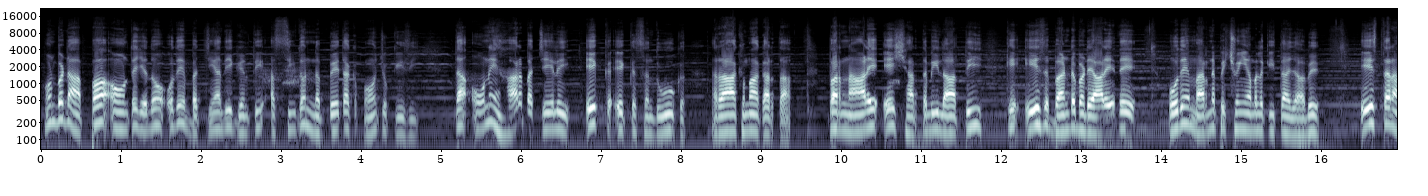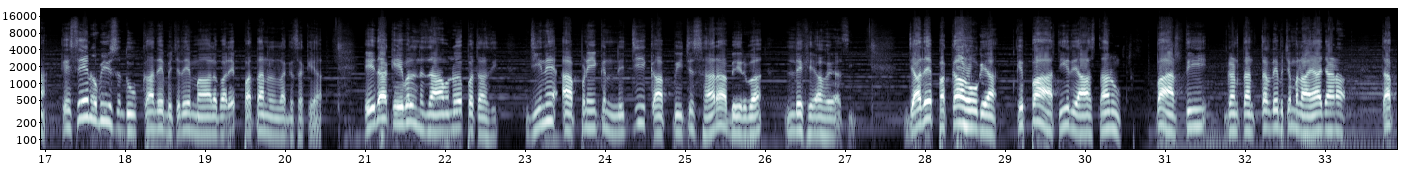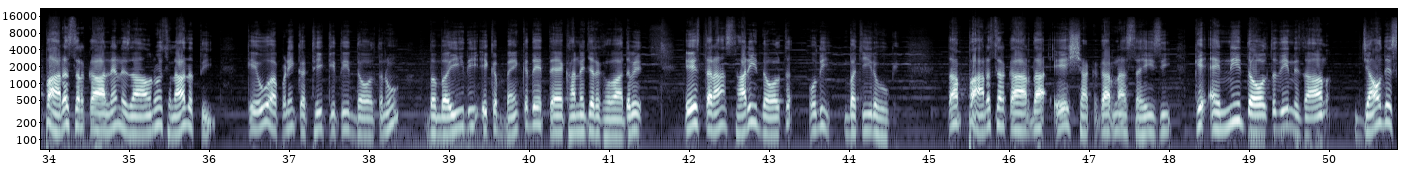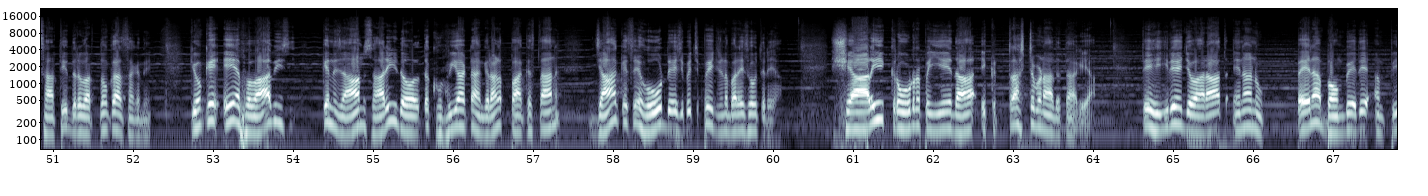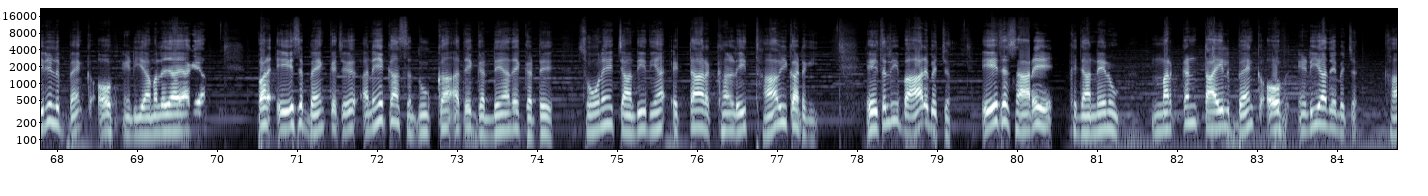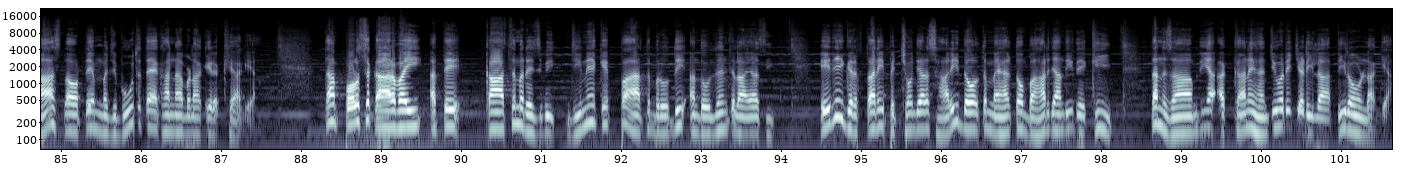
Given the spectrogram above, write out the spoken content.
ਹੁਣ ਬੁਢਾਪਾ ਆਉਣ ਤੇ ਜਦੋਂ ਉਹਦੇ ਬੱਚਿਆਂ ਦੀ ਗਿਣਤੀ 80 ਤੋਂ 90 ਤੱਕ ਪਹੁੰਚ ਚੁੱਕੀ ਸੀ ਤਾਂ ਉਹਨੇ ਹਰ ਬੱਚੇ ਲਈ ਇੱਕ ਇੱਕ ਸੰਦੂਕ ਰਾਖਮਾ ਕਰਤਾ। ਪਰ ਨਾਲੇ ਇਹ ਸ਼ਰਤ ਵੀ ਲਾਤੀ ਕਿ ਇਸ ਵੰਡ ਵਡਿਆਰੇ ਤੇ ਉਹਦੇ ਮਰਨ ਪਿੱਛੋਂ ਹੀ ਅਮਲ ਕੀਤਾ ਜਾਵੇ। ਇਸ ਤਰ੍ਹਾਂ ਕਿਸੇ ਨੂੰ ਵੀ ਸੰਦੂਕਾਂ ਦੇ ਵਿਚਲੇ ਮਾਲ ਬਾਰੇ ਪਤਾ ਨਾ ਲੱਗ ਸਕਿਆ। ਇਹਦਾ ਕੇਵਲ ਨਿਜ਼ਾਮ ਨੂੰ ਪਤਾ ਸੀ ਜਿਨੇ ਆਪਣੀ ਇੱਕ ਨਿੱਜੀ ਕਾਪੀ 'ਚ ਸਾਰਾ ਬੇਰਵਾ ਲਿਖਿਆ ਹੋਇਆ ਸੀ। ਜਦ ਇਹ ਪੱਕਾ ਹੋ ਗਿਆ ਕਿ ਭਾਰਤੀ ਰਿਆਸਤਾਂ ਨੂੰ ਭਾਰਤੀ ਗਣਤੰਤਰ ਦੇ ਵਿੱਚ ਮਿਲਾਇਆ ਜਾਣਾ ਤਾਂ ਭਾਰਤ ਸਰਕਾਰ ਨੇ ਨਿਜ਼ਾਮ ਨੂੰ ਸਲਾਹ ਦਿੱਤੀ ਕਿ ਉਹ ਆਪਣੀ ਇਕੱਠੀ ਕੀਤੀ ਦੌਲਤ ਨੂੰ ਬੰਬਈ ਦੀ ਇੱਕ ਬੈਂਕ ਦੇ ਤੈਖਾਨੇ 'ਚ ਰਖਵਾ ਦੇਵੇ। ਇਸ ਤਰ੍ਹਾਂ ਸਾਰੀ ਦੌਲਤ ਉਹਦੀ ਬਚੀ ਰਹੂਗੀ। ਤਾਂ ਭਾਰਤ ਸਰਕਾਰ ਦਾ ਇਹ ਸ਼ੱਕ ਕਰਨਾ ਸਹੀ ਸੀ ਕਿ ਇੰਨੀ ਦੌਲਤ ਦੀ ਨਿਜ਼ਾਮ ਜਾਂ ਉਹਦੇ ਸਾਥੀ ਦੁਰਵਰਤੋਂ ਕਰ ਸਕਦੇ। ਕਿਉਂਕਿ ਇਹ ਅਫਵਾਹ ਵੀ ਸੀ ਕਿ ਨਿਜ਼ਾਮ ਸਾਰੀ ਦੌਲਤ ਖੁਫੀਆ ਢੰਗ ਨਾਲ ਪਾਕਿਸਤਾਨ ਜਾਂ ਕਿਸੇ ਹੋਰ ਦੇਸ਼ ਵਿੱਚ ਭੇਜਣ ਬਾਰੇ ਸੋਚ ਰਿਹਾ। 46 ਕਰੋੜ ਰੁਪਏ ਦਾ ਇੱਕ ਟਰਸਟ ਬਣਾ ਦਿੱਤਾ ਗਿਆ ਤੇ ਹੀਰੇ ਜਵਾਹਰਾਤ ਇਹਨਾਂ ਨੂੰ ਪਹਿਲਾਂ ਬੰਬੇ ਦੇ ਇੰਪੀਰੀਅਲ ਬੈਂਕ ਆਫ ਇੰਡੀਆ ਵੱਲ ਲਿਜਾਇਆ ਗਿਆ। ਪਰ ਇਸ ਬੈਂਕ 'ਚ ਅਨੇਕਾਂ ਸੰਦੂਕਾਂ ਅਤੇ ਗੱਡਿਆਂ ਦੇ ਗੱਡੇ ਸੋਨੇ, ਚਾਂਦੀ ਦੀਆਂ ਇੱਟਾਂ ਰੱਖਣ ਲਈ ਥਾਂ ਵੀ ਘਟ ਗਈ। ਇਸ ਲਈ ਬਾਅਦ ਵਿੱਚ ਇਸ ਸਾਰੇ ਖਜ਼ਾਨੇ ਨੂੰ ਮਰਕੈਂਟਾਈਲ ਬੈਂਕ ਆਫ ਇੰਡੀਆ ਦੇ ਵਿੱਚ ਖਾਸ ਤੌਰ ਤੇ ਮਜ਼ਬੂਤ ਤਹਿਖਾਨਾ ਬਣਾ ਕੇ ਰੱਖਿਆ ਗਿਆ। ਤਾਂ ਪੁਲਿਸ ਕਾਰਵਾਈ ਅਤੇ ਕਾਸਮ ਰਿਜ਼ਵੀ ਜਿਨੇ ਕਿ ਭਾਰਤ ਵਿਰੋਧੀ ਅੰਦੋਲਨ ਚਲਾਇਆ ਸੀ। ਇਹਦੀ ਗ੍ਰਿਫਤਾਰੀ ਪਿੱਛੋਂ ਜਦ ਸਾਰੀ ਦੌਲਤ ਮਹਿਲ ਤੋਂ ਬਾਹਰ ਜਾਂਦੀ ਦੇਖੀ, ਤਾਂ ਨਿਜ਼ਾਮ ਦੀਆਂ ਅੱਖਾਂ ਨੇ ਹੰਝੂ ਵਾਲੀ ਝੜੀ ਲਾਤੀ, ਰੋਣ ਲੱਗ ਗਿਆ।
